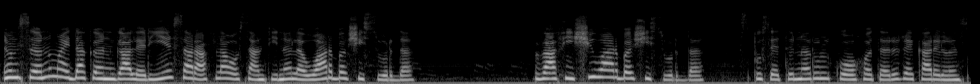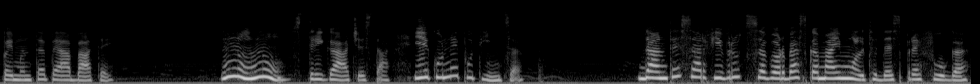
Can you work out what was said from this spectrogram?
însă numai dacă în galerie s-ar afla o santinelă oarbă și surdă." Va fi și oarbă și surdă," spuse tânărul cu o hotărâre care îl înspăimântă pe abate. Nu, nu!" striga acesta, e cu neputință." Dantes ar fi vrut să vorbească mai mult despre fugă,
